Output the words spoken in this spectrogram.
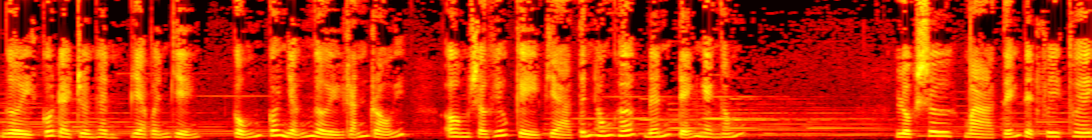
người có đài truyền hình và bệnh viện, cũng có những người rảnh rỗi, ôm sự hiếu kỳ và tính hóng hớt đến để nghe ngóng. Luật sư mà Tiến Địch Phi thuê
